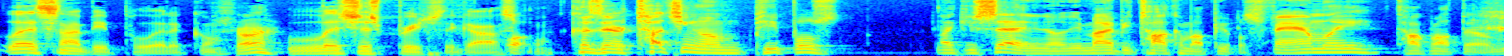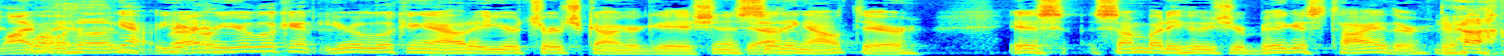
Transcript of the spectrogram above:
let's not be political. Sure. Let's just preach the gospel. Because they're touching on people's, like you said, you know, they might be talking about people's family, talking about their livelihood. Well, yeah, right? you're, or you're looking, you're looking out at your church congregation and yeah. sitting out there is somebody who's your biggest tither, yeah.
